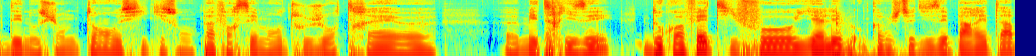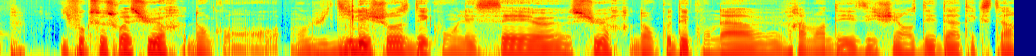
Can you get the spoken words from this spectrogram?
des notions de temps aussi qui sont pas forcément toujours très euh, euh, maîtrisées. Donc en fait, il faut y aller, comme je te disais, par étapes. Il faut que ce soit sûr. Donc on, on lui dit les choses dès qu'on les sait sûres. Donc dès qu'on a vraiment des échéances, des dates, etc.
